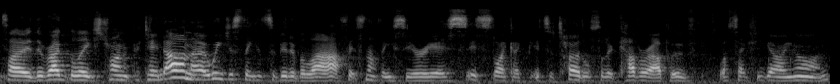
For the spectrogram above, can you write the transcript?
So the rugby league's trying to pretend, oh no, we just think it's a bit of a laugh. It's nothing serious. It's like a, it's a total sort of cover up of what's actually going on.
